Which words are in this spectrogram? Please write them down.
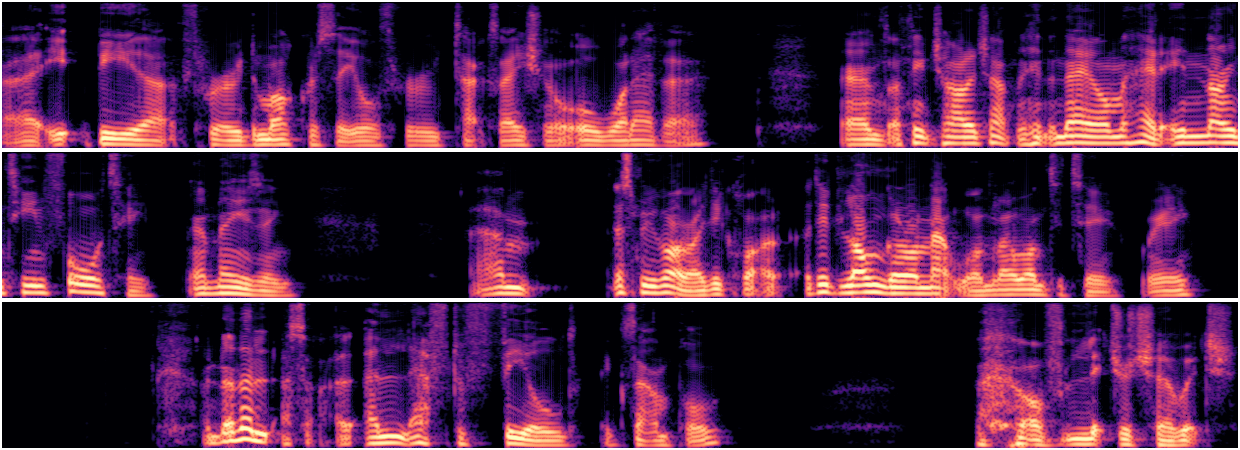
Uh, it be that through democracy or through taxation or, or whatever. And I think Charlie Chaplin hit the nail on the head in 1940. Amazing. Um, let's move on. I did quite. I did longer on that one than I wanted to. Really. Another a left of field example of literature which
